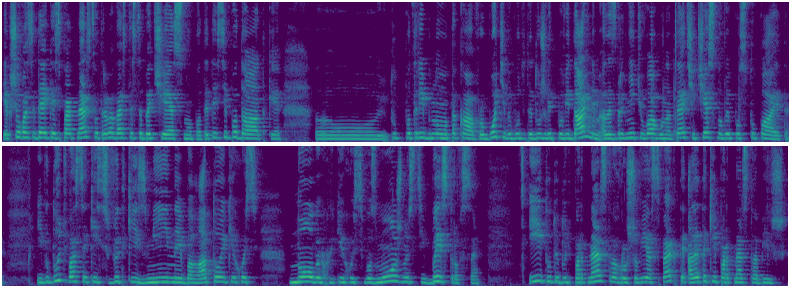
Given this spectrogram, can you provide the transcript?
Якщо у вас іде якесь партнерство, треба вести себе чесно, платити всі податки. Е, Тут потрібно така в роботі, ви будете дуже відповідальним, але зверніть увагу на те, чи чесно ви поступаєте. І ведуть у вас якісь швидкі зміни, багато якихось нових якихось можливостей, бистро все. І тут ідуть партнерства, грошові аспекти, але такі партнерства більш,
